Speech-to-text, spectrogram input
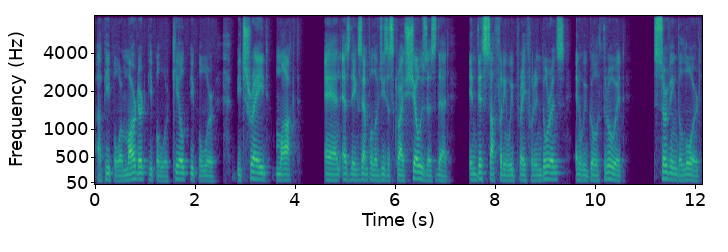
Uh, people were martyred, people were killed, people were betrayed, mocked, and as the example of Jesus Christ shows us that in this suffering we pray for endurance and we go through it serving the Lord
